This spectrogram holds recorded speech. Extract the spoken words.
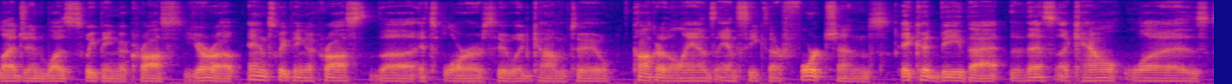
legend was sweeping across Europe and sweeping across the explorers who would come to conquer the lands and seek their fortunes. It could be that this account was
